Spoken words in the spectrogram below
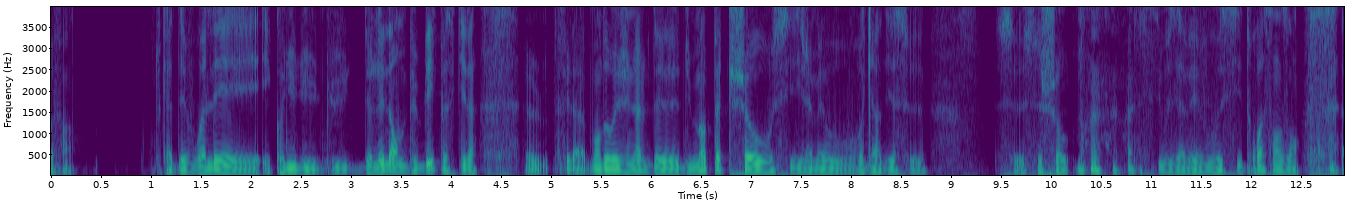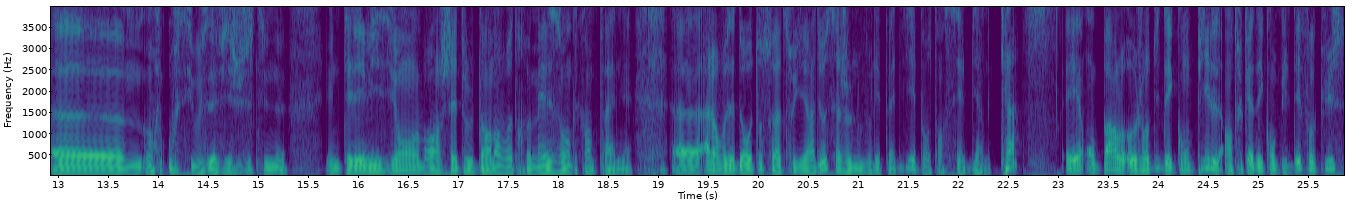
enfin en tout cas dévoilé et, connu du, de l'énorme public parce qu'il a fait la bande originale du Muppet Show, si jamais vous regardiez ce, ce, ce show, si vous avez vous aussi 300 ans, euh, ou, si vous aviez juste une, une télévision branchée tout le temps dans votre maison de campagne. Euh, alors vous êtes de retour sur Atsugi Radio, ça je ne vous l'ai pas dit et pourtant c'est bien le cas. Et on parle aujourd'hui des compiles, en tout cas des compiles, des focus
